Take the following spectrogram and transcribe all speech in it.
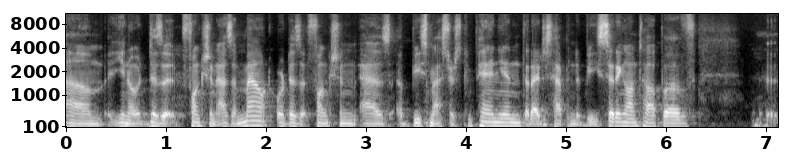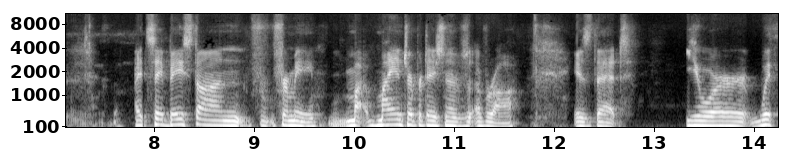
Um, you know does it function as a mount or does it function as a beastmaster's companion that i just happen to be sitting on top of? I'd say based on for, for me, my, my interpretation of, of Raw is that your with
